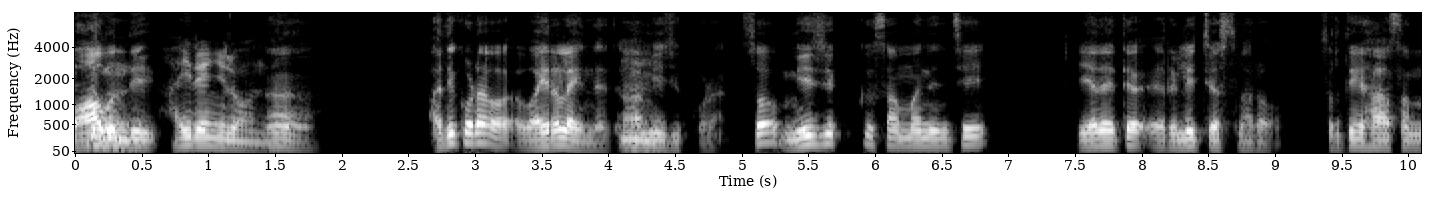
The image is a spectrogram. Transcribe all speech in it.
బాగుంది. హై రేంజ్లో ఉంది అది కూడా వైరల్ అయింది అది, ఆ. మ్యూజిక్ కూడా. సో మ్యూజిక్ సంబంధించి ఏదైతే రిలీజ్ చేస్తున్నారో శృతి హాసన్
